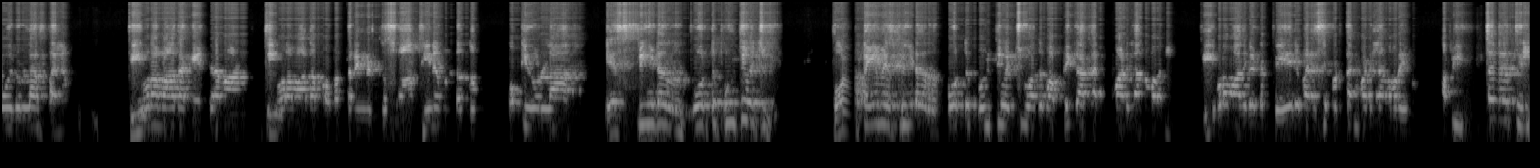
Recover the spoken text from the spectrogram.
പോലുള്ള സ്ഥലം തീവ്രവാദ കേന്ദ്രമാണ്. തീവ്രവാദ പ്രവർത്തനങ്ങൾക്ക് സ്വാധീനമുണ്ടെന്നും ഒക്കെയുള്ള എസ് പിയുടെ റിപ്പോർട്ട് പൂഴ്ത്തിവെച്ചു. കോട്ടയം എസ് പിയുടെ റിപ്പോർട്ട് പൂഴ്ത്തിവെച്ചു. അത് പബ്ലിക്കാക്കാൻ പാടില്ല എന്ന് പറഞ്ഞു. തീവ്രവാദികളുടെ പേര് പരസ്യപ്പെടുത്താൻ പാടില്ല എന്ന് പറയുന്നു. അപ്പൊ ഇത്തരത്തിൽ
